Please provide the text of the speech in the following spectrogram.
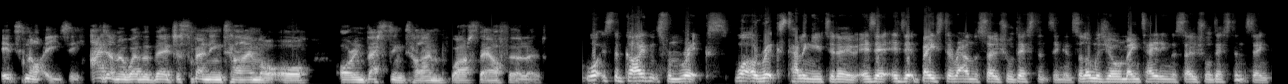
it's not easy. I don't know whether they're just spending time or or, or investing time whilst they are furloughed. What is the guidance from RICS? What are RICS telling you to do? Is it is it based around the social distancing? And so long as you're maintaining the social distancing,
